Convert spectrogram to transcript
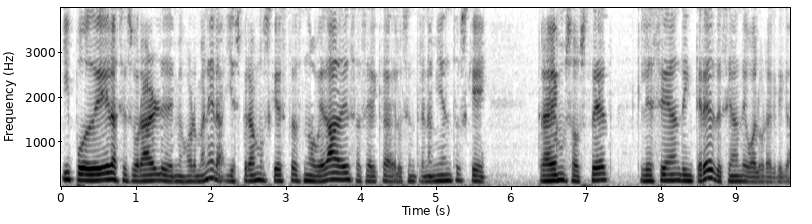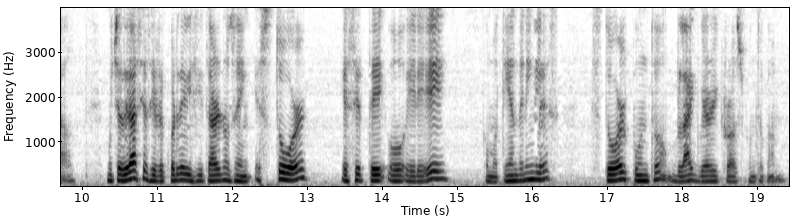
y poder asesorarle de mejor manera. Y esperamos que estas novedades acerca de los entrenamientos que traemos a usted le sean de interés, le sean de valor agregado. Muchas gracias y recuerde visitarnos en store, S-T-O-R-E, como tienda en inglés, store.blackberrycross.com.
